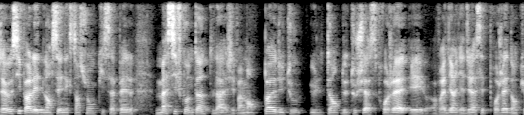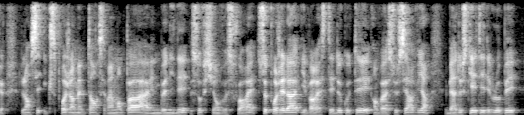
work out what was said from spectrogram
J'avais aussi parlé de lancer une extension qui s'appelle Massive Content. Là, j'ai vraiment pas du tout eu le temps de toucher à ce projet et à vrai dire, il y a déjà cette projet, donc lancer X projets en même temps, c'est vraiment pas une bonne idée, sauf si on veut se foirer. Ce projet-là, il va rester de côté, on va se servir eh bien, de ce qui a été développé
